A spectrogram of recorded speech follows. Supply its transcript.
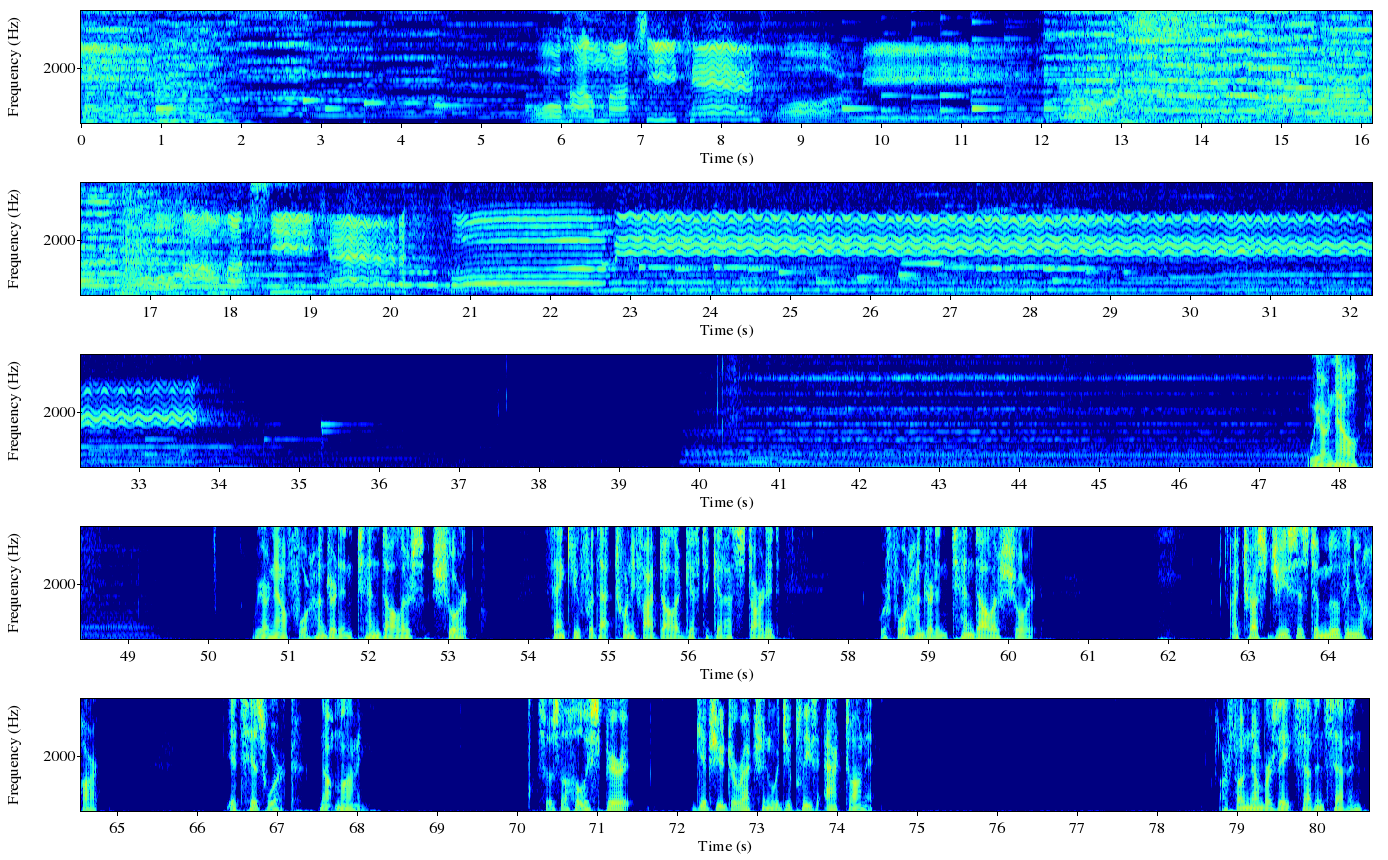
We are now we are now $410 short. Thank you for that $25 gift to get us started. We're $410 short. I trust Jesus to move in your heart. It's His work, not mine. So, as the Holy Spirit gives you direction, would you please act on it? Our phone number is 877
